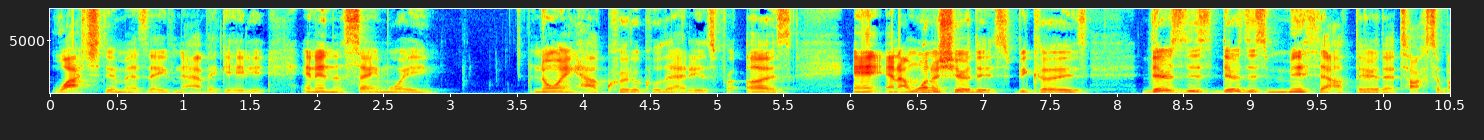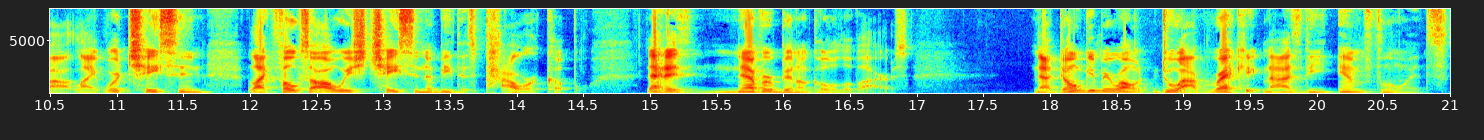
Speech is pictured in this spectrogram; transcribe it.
watch them as they've navigated. And in the same way, knowing how critical that is for us. And, and I want to share this because there's this there's this myth out there that talks about like we're chasing like folks are always chasing to be this power couple. That has never been a goal of ours. Now, don't get me wrong. Do I recognize the influence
